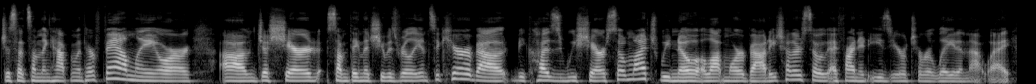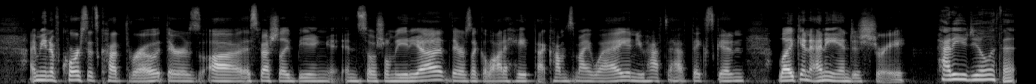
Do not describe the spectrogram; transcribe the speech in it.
just had something happen with her family or um, just shared something that she was really insecure about, because we share so much, we know a lot more about each other. So I find it easier to relate in that way. I mean, of course, it's cutthroat. There's, uh, especially being in social media, there's like a lot of hate that comes my way, and you have to have thick skin, like in any industry. How do you deal with it?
